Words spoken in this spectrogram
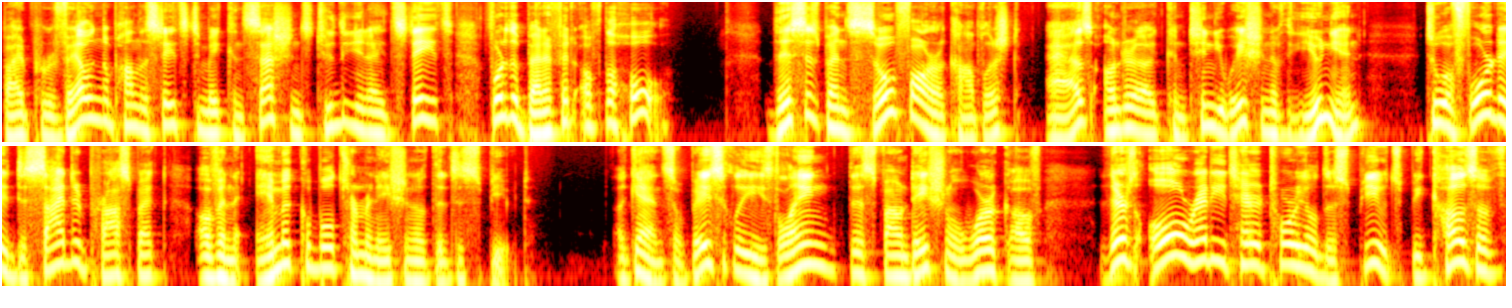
by prevailing upon the states to make concessions to the United States for the benefit of the whole. This has been so far accomplished as, under a continuation of the Union, to afford a decided prospect of an amicable termination of the dispute. Again, so basically, he's laying this foundational work of there's already territorial disputes because of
